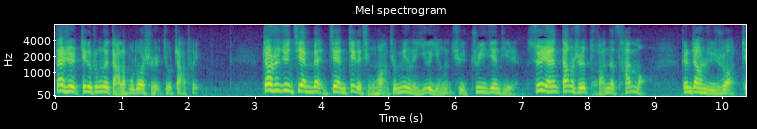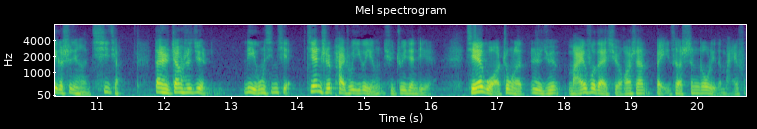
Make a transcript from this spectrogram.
但是这个中队打了不多时就炸退。张世俊见面见这个情况，就命令一个营去追歼敌人。虽然当时团的参谋跟张世俊说这个事情很蹊跷，但是张世俊立功心切，坚持派出一个营去追歼敌人。结果中了日军埋伏在雪花山北侧深沟里的埋伏。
